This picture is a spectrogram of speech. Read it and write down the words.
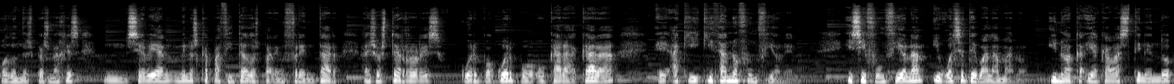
o donde los personajes mm, se vean menos capacitados para enfrentar a esos terrores cuerpo a cuerpo o cara a cara, eh, aquí quizá no funcionen. Y si funcionan, igual se te va la mano y, no, y acabas teniendo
